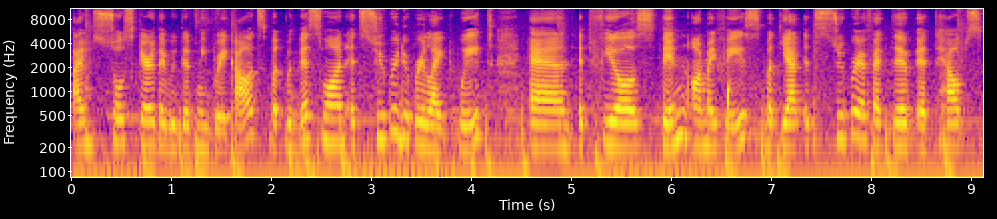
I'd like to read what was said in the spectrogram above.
I'm so scared they would give me breakouts but with this one it's super duper lightweight and it feels thin on my face but yet it's super effective. It helps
